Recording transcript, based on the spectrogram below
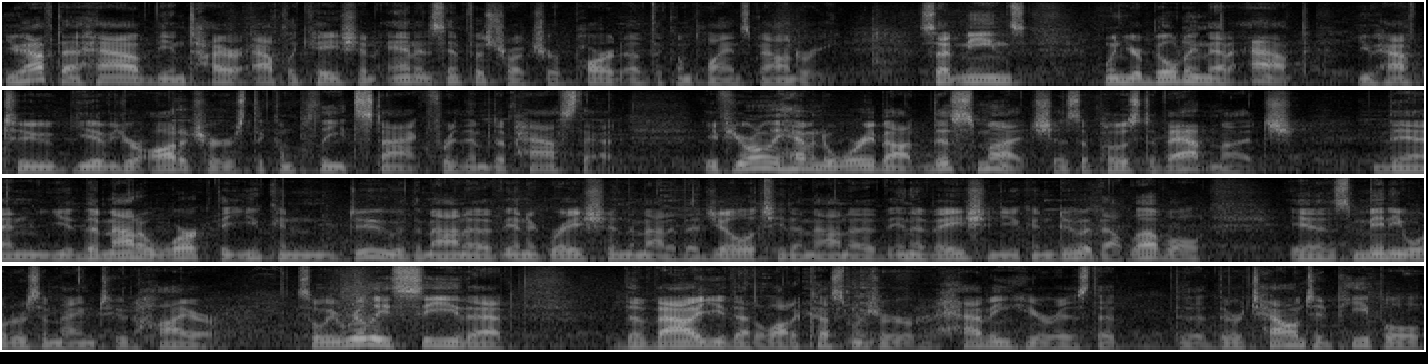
you have to have the entire application and its infrastructure part of the compliance boundary. So that means when you're building that app, you have to give your auditors the complete stack for them to pass that. If you're only having to worry about this much as opposed to that much, then you, the amount of work that you can do, the amount of integration, the amount of agility, the amount of innovation you can do at that level is many orders of magnitude higher. So we really see that the value that a lot of customers are having here is that the, their talented people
